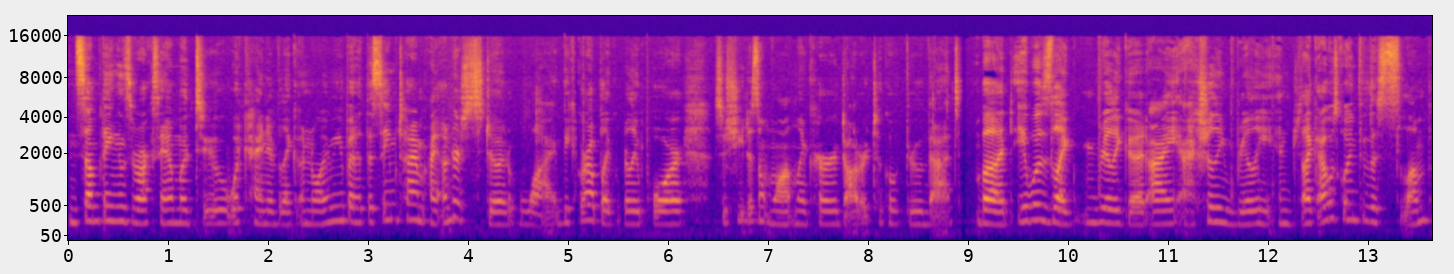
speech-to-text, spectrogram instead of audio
and some things Roxanne would do would kind of like annoy me, but at the same time, I understood why. Because grew up like really poor, so she doesn't want like her daughter to go through that. But it was like really good. I actually really, like I was going through the slump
